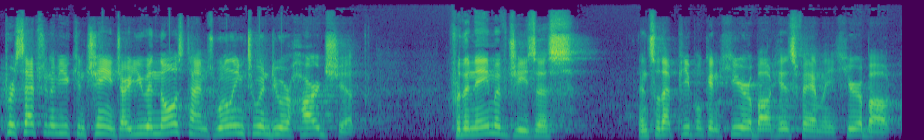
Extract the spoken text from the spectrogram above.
perception of you can change. Are you in those times willing to endure hardship for the name of Jesus and so that people can hear about his family, hear about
